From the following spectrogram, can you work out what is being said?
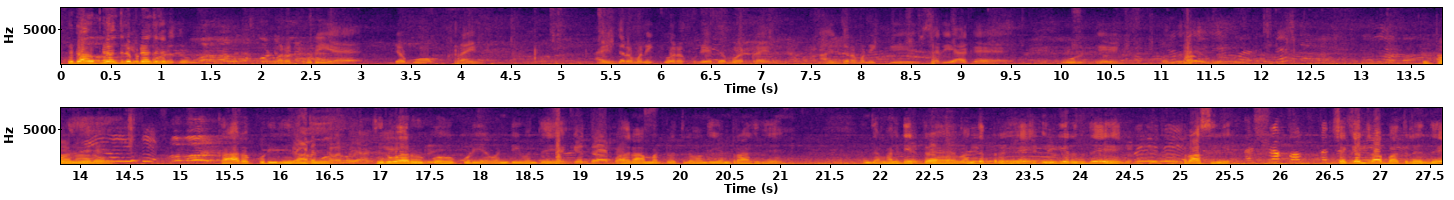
இப்படி வந்துட்டு இப்படி வந்துட்டு வரக்கூடிய டெமோ ட்ரெயின் ஐந்தரை மணிக்கு வரக்கூடிய டெமோ ட்ரெயின் ஐந்தரை மணிக்கு சரியாக ஊருக்கு வந்து இப்பொழுது காரைக்குடியிலிருந்து திருவாரூர் போகக்கூடிய வண்டி வந்து செகந்திராபாத் பதினாமட்டத்தில் வந்து என்ட்ராகுது இந்த வண்டி வந்த பிறகு இங்கிருந்து கிராசிங் செகந்திராபாத்லேருந்து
